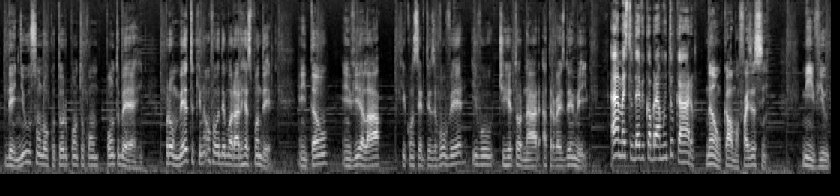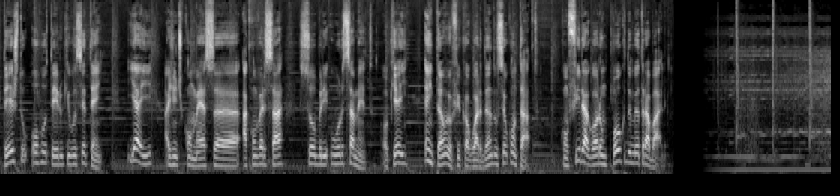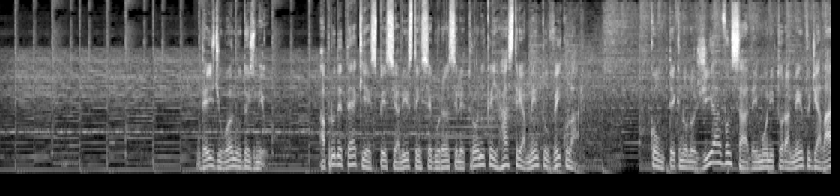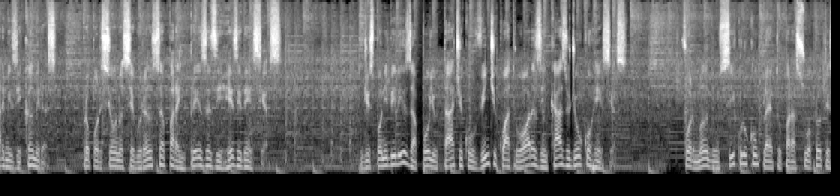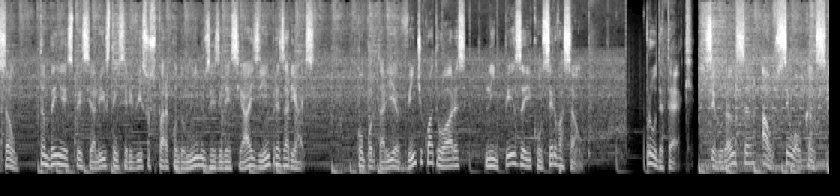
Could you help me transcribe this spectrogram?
denilsonlocutor.com.br. Prometo que não vou demorar a responder. Então, envia lá que com certeza vou ver e vou te retornar através do e-mail. Ah, mas tu deve cobrar muito caro. Não, calma, faz assim. Me envia o texto ou roteiro que você tem. E aí a gente começa a conversar sobre o orçamento, ok? Então eu fico aguardando o seu contato. Confira agora um pouco do meu trabalho. Desde o ano 2000 a Prudetec é especialista em segurança eletrônica e rastreamento veicular. Com tecnologia avançada e monitoramento de alarmes e câmeras, proporciona segurança para empresas e residências. Disponibiliza apoio tático 24 horas em caso de ocorrências. Formando um ciclo completo para sua proteção, também é especialista em serviços para condomínios residenciais e empresariais comportaria 24 horas, limpeza e conservação. Prudetec. Segurança ao seu alcance.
